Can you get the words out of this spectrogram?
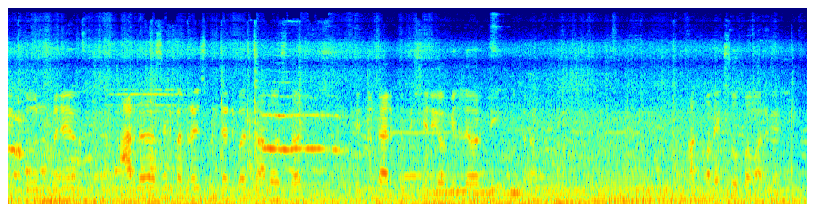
तिथून म्हणजे अर्धा तास आणि पंधरा वीस मिनिटांनी बस चालू असतात. तिथून डायरेक्ट तुम्ही शेरगाव किल्ल्यावरती उतरा. हा तुम्हाला एक सोपा मार्ग आहे.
